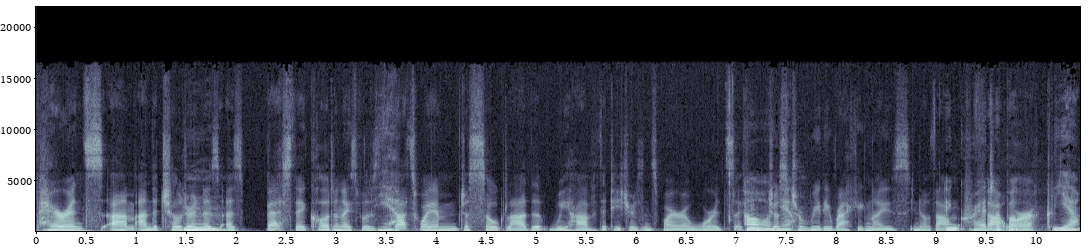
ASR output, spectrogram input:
parents um, and the children mm. as, as best they could. And I suppose Yeah. that's why I'm just so glad that we have the Teachers Inspire Awards. I think Oh, just yeah. to really recognise, you know, that incredible that work. Yeah,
